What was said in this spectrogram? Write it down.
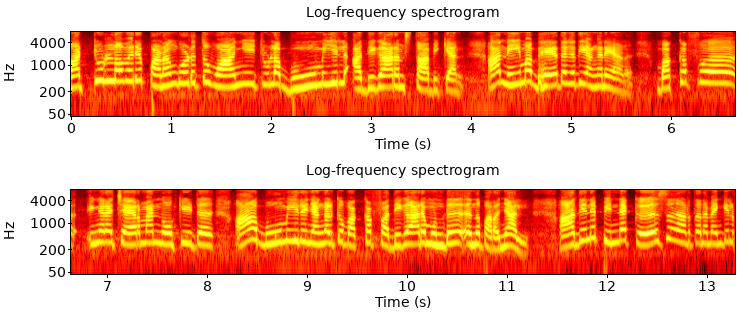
മറ്റുള്ളവർ പണം കൊടുത്ത് വാങ്ങിയിട്ടുള്ള ഭൂമിയിൽ അധികാരം സ്ഥാപിക്കാൻ ആ നിയമ ഭേദഗതി അങ്ങനെയാണ്. വക്കഫ് ഇങ്ങനെ ചെയർമാൻ നോക്കിയിട്ട് ആ ഭൂമിയിൽ ഞങ്ങൾക്ക് വക്കഫ് അധികാരമുണ്ട് എന്ന് പറഞ്ഞാൽ അതിന് പിന്നെ കേസ് നടത്തണമെങ്കിൽ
